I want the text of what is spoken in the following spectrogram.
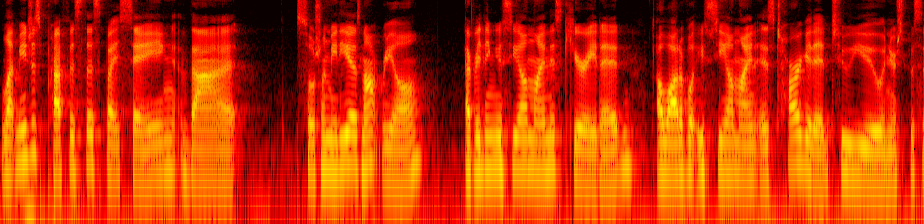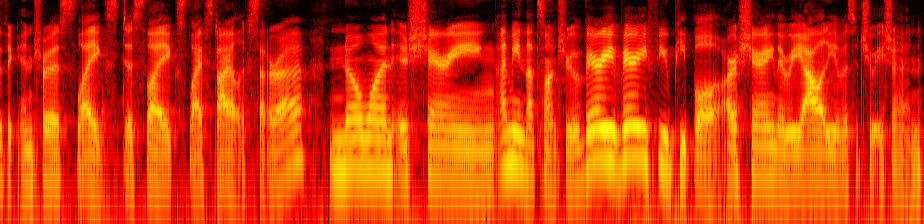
let me just preface this by saying that social media is not real. Everything you see online is curated. A lot of what you see online is targeted to you and your specific interests, likes, dislikes, lifestyle, etc. No one is sharing, I mean that's not true. Very very few people are sharing the reality of a situation.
